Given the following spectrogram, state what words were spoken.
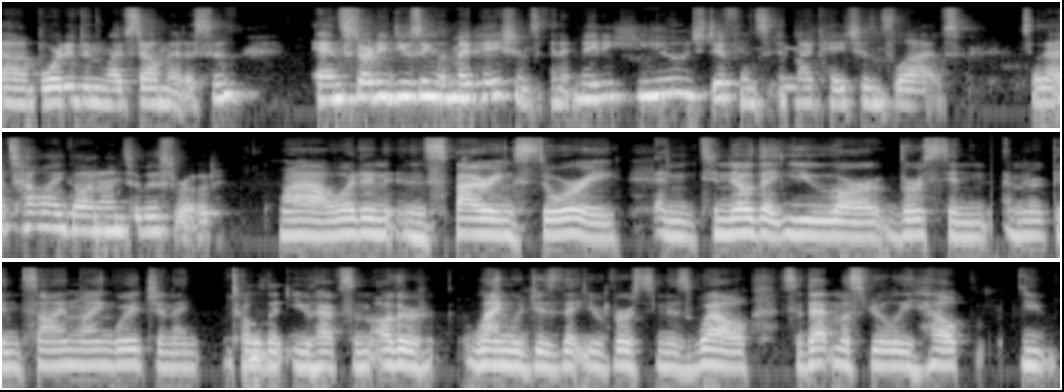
uh, boarded in lifestyle medicine, and started using it with my patients. And it made a huge difference in my patients' lives. So, that's how I got onto this road. Wow, what an inspiring story. And to know that you are versed in American Sign Language, and I'm told mm-hmm. that you have some other languages that you're versed in as well. So that must really help you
